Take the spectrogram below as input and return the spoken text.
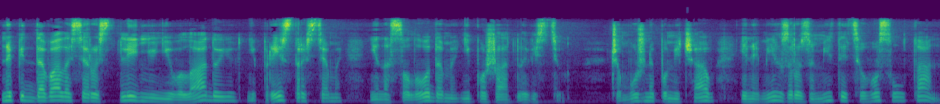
не піддавалася розтлінню ні владою, ні пристрастями, ні насолодами, ні пожадливістю. Чому ж не помічав і не міг зрозуміти цього султан?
